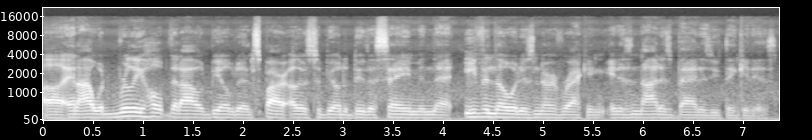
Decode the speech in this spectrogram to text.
Uh, and I would really hope that I would be able to inspire others to be able to do the same in that even though it is nerve wracking, it is not as bad as you think it is.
